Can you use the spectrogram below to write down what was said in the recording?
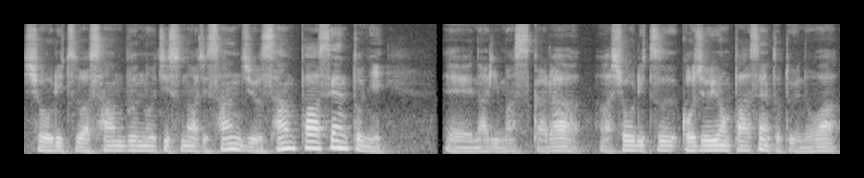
勝率は3分の1すなわち33%になりますから勝率54%というのは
